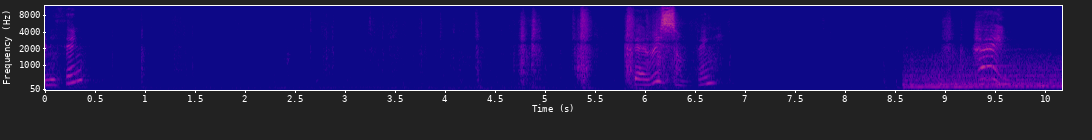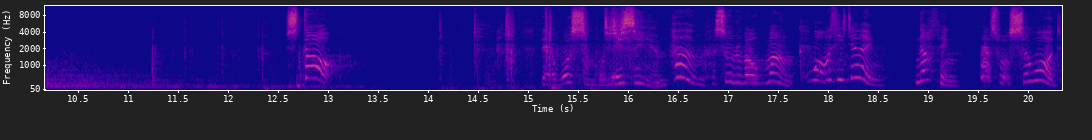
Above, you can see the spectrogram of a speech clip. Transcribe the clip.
hear anything. There is something. Hey! Stop! There was somebody. Did you see him? Who? A sort of old monk. What was he doing? Nothing. That's what's so odd.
